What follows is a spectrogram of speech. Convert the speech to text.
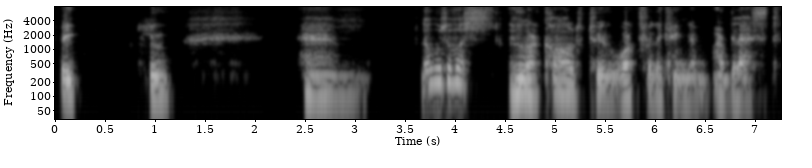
speak to um, those of us who are called to work for the kingdom are blessed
